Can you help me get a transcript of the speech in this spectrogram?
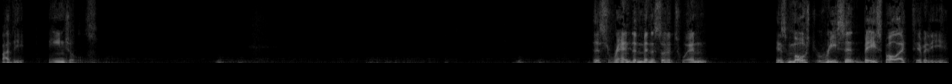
by the Angels. This random Minnesota twin, his most recent baseball activity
